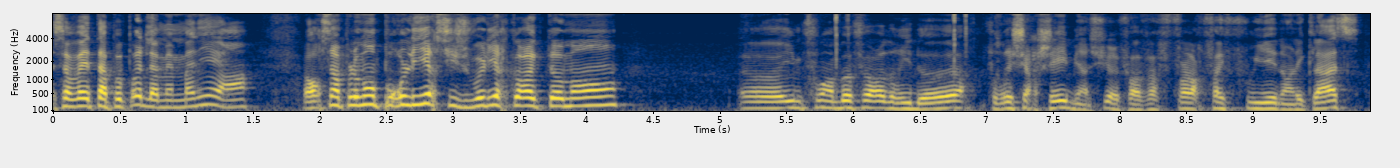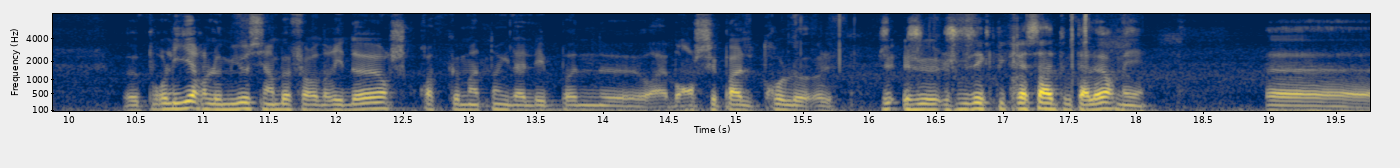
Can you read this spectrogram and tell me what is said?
ça va être à peu près de la même manière. hein. Alors simplement pour lire, si je veux lire correctement, euh, il me faut un buffer reader. Il faudrait chercher, bien sûr, il va, falloir fouiller dans les classes. Euh, pour lire, le mieux c'est un buffer reader. Je crois que maintenant il a les bonnes... euh, ouais, bon, je sais pas trop le... Je, vous expliquerai ça tout à l'heure, mais... euh,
